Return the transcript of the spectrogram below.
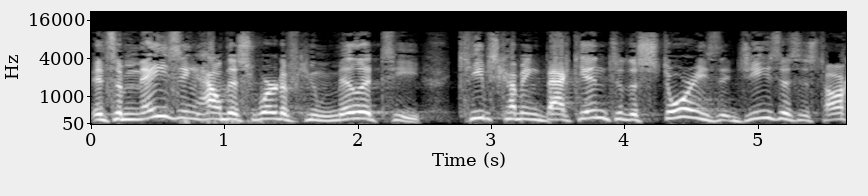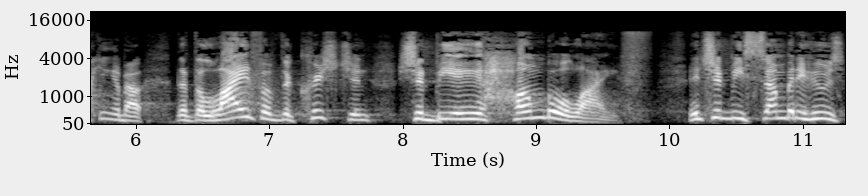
It's amazing how this word of humility keeps coming back into the stories that Jesus is talking about, that the life of the Christian should be a humble life. It should be somebody who's,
